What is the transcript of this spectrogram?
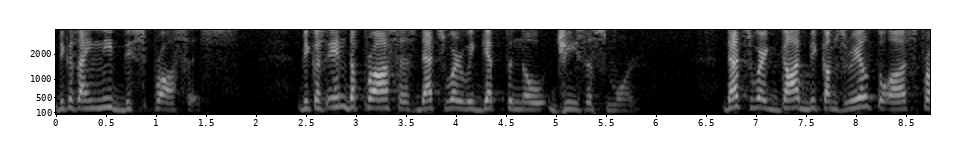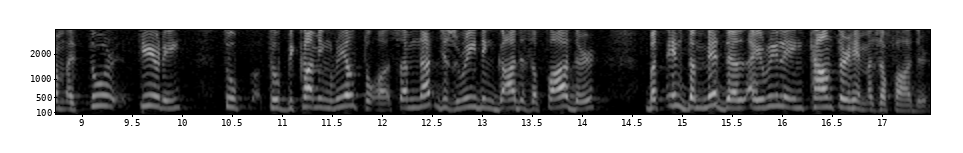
Because I need this process. Because in the process, that's where we get to know Jesus more. That's where God becomes real to us from a theory to, to becoming real to us. I'm not just reading God as a father, but in the middle, I really encounter Him as a father.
